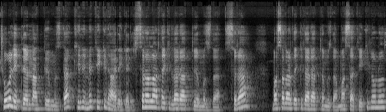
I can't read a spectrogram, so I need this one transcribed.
çoğul eklerini attığımızda kelime tekil hale gelir. Sıralardakileri attığımızda sıra, masalardakileri attığımızda masa tekil olur.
